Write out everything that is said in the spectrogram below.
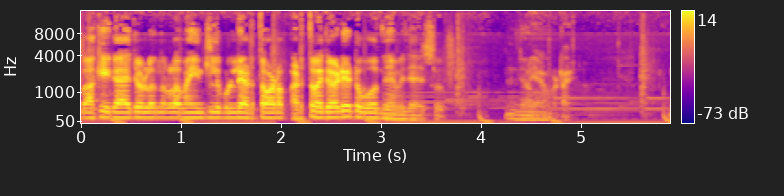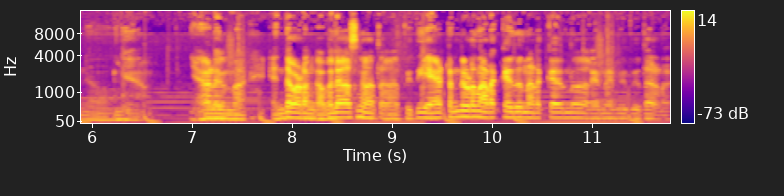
ബാക്കി കാര്യമുള്ളൂ എന്നുള്ള മൈൻഡിൽ പുള്ളി അടുത്ത പടം അടുത്ത പരിപാടിയായിട്ട് പോകുന്നു ഞാൻ വിചാരിച്ചു. ഞാൻ- ഞങ്ങൾ എന്റെ പടം കമലഹാസൻ മാത്രം ഇത് ഏട്ടന്റെ കൂടെ നടക്കരുത് നടക്കരുതെന്ന് പറയുന്ന ഇത് ഇതാണ്.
